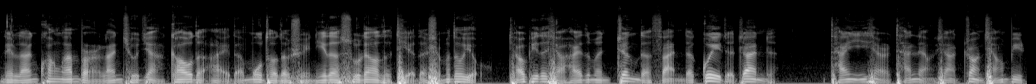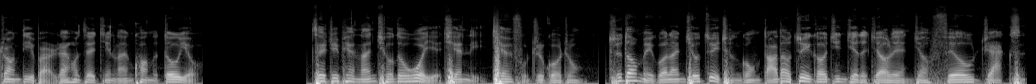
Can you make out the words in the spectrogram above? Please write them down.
那篮筐、篮板、篮球架，高的、矮的、木头的、水泥的、塑料的、铁的，什么都有。调皮的小孩子们正的、反的、跪着、站着，弹一下、弹两下，撞墙壁、撞地板，然后再进篮筐的都有。在这片篮球的沃野千里、天府之国中，指导美国篮球最成功、达到最高境界的教练叫 Phil Jackson。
